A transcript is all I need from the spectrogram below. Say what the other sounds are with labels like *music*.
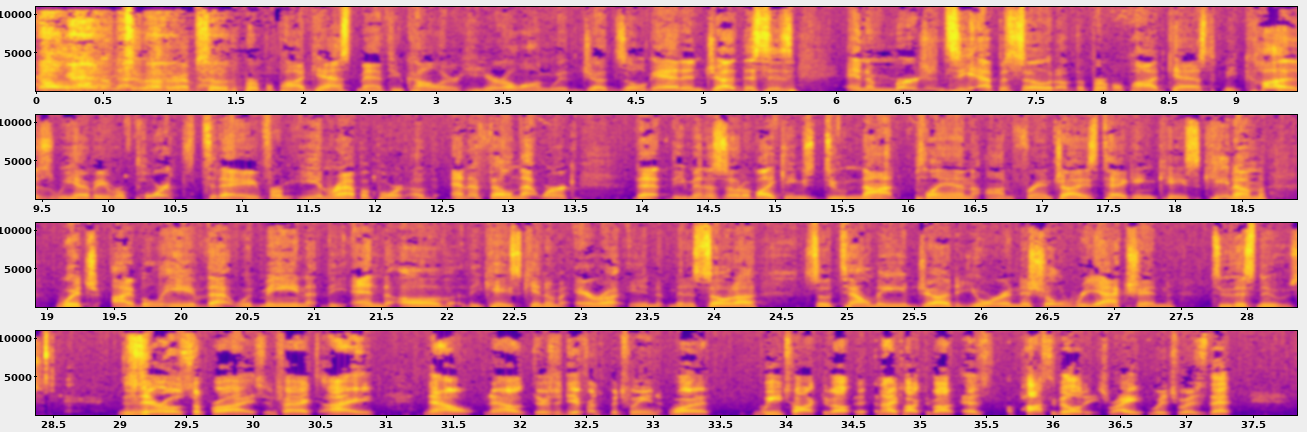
Hello, welcome to another episode of the Purple Podcast. Matthew Coller here, along with Judd Zulgad. And Judd, this is an emergency episode of the Purple Podcast because we have a report today from Ian Rapoport of NFL Network that the Minnesota Vikings do not plan on franchise tagging Case Keenum, which I believe that would mean the end of the Case Keenum era in Minnesota. So tell me, Judd, your initial reaction to this news. Zero surprise. In fact, I now now there's a difference between what we talked about and I talked about as possibilities, right? Which was that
